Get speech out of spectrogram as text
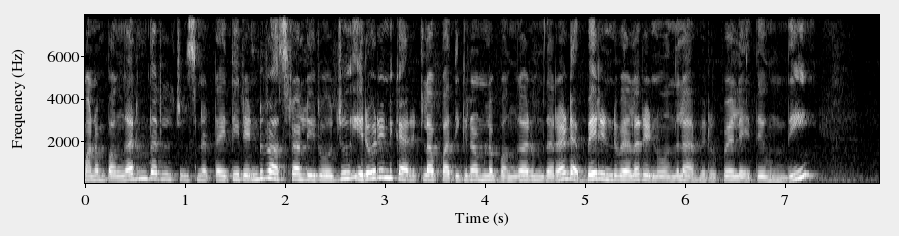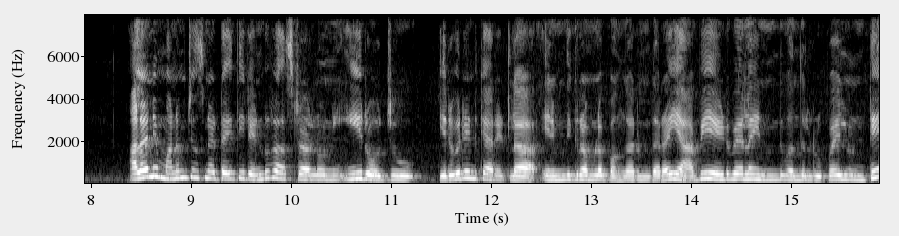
మనం బంగారం ధరలు చూసినట్టయితే రెండు రాష్ట్రాలు ఈరోజు ఇరవై రెండు క్యారెట్ల పది గ్రాముల బంగారం ధర డెబ్బై రెండు వేల రెండు వందల యాభై రూపాయలు అయితే ఉంది. అలానే మనం చూసినట్టయితే రెండు రాష్ట్రాల్లోని ఈరోజు ఇరవై రెండు క్యారెట్ల ఎనిమిది గ్రాముల బంగారం ధర యాభై ఏడు వేల ఎనిమిది వందల రూపాయలు ఉంటే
